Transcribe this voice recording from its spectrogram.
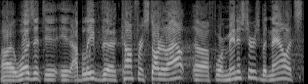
Uh, it wasn't. It, it, I believe the conference started out for ministers, but now it's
